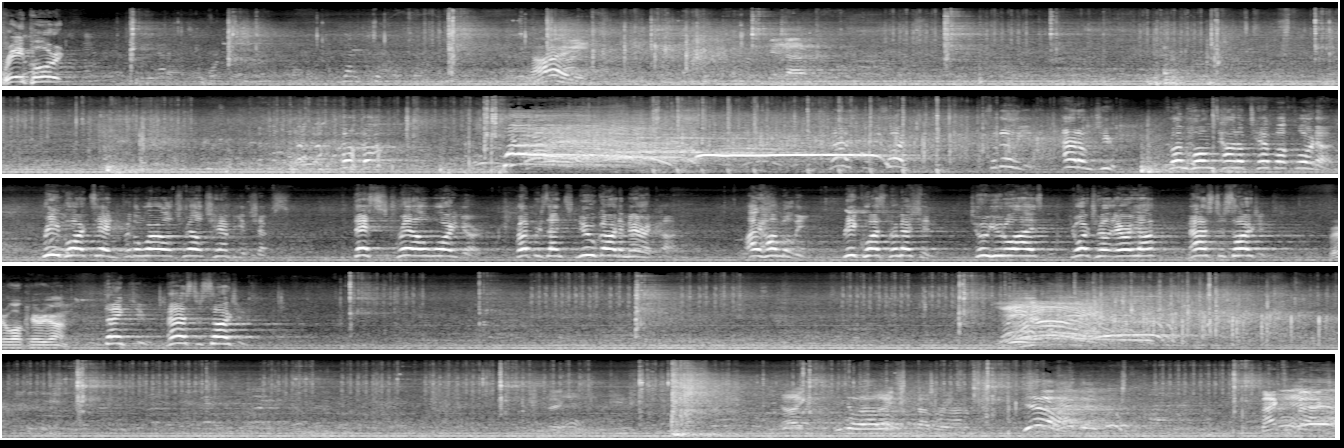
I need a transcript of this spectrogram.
Report. Nice. Civilian Adam Jeup from hometown of Tampa, Florida, reports in for the World Drill Championships. This drill warrior represents New Guard America. I humbly request permission to utilize your drill area, Master Sergeant. Very well, carry on. Thank you, Master Sergeant. Back to back.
